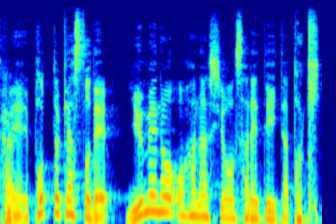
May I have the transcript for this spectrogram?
はい。えーポッドキャストで夢のお話をされていた時、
